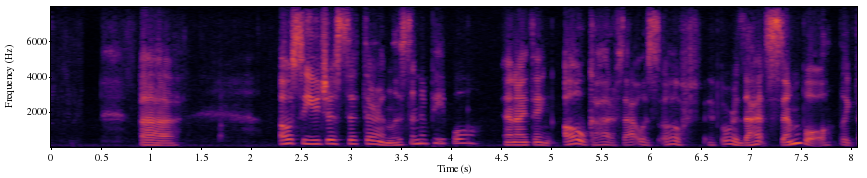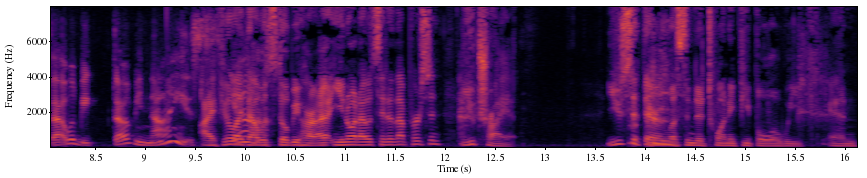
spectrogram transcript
uh, oh so you just sit there and listen to people and I think, oh God, if that was oh, if it were that simple, like that would be that would be nice. I feel yeah. like that would still be hard. I, you know what I would say to that person? You try it. You sit there and listen to twenty people a week, and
